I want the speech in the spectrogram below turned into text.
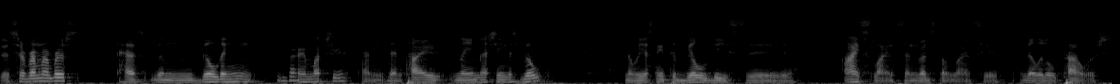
the server members has been building very much here, and the entire main machine is built. And we just need to build these uh, ice lines and redstone lines here, and the little towers.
